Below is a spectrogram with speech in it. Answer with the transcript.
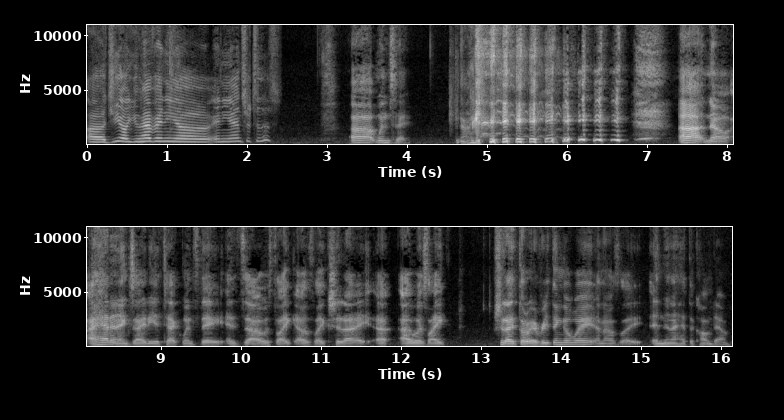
Uh, Gio, you have any uh any answer to this? Uh, Wednesday. No, uh, no, I had an anxiety attack Wednesday, and so I was like, I was like, should I? Uh, I was like, should I throw everything away? And I was like, and then I had to calm down,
